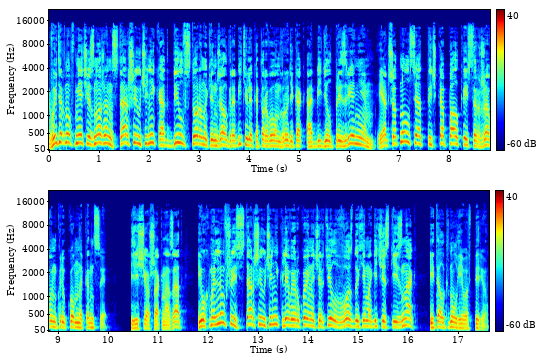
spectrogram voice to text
Выдернув меч из ножен, старший ученик отбил в сторону кинжал грабителя, которого он вроде как обидел презрением, и отшатнулся от тычка палкой с ржавым крюком на конце. Еще шаг назад, и, ухмыльнувшись, старший ученик левой рукой начертил в воздухе магический знак и толкнул его вперед.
